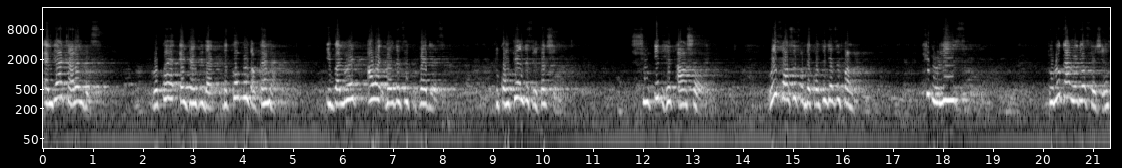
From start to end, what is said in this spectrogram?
And their challenges require urgently that the government of Ghana evaluate our emergency preparedness to contain this infection should it hit our shore. Resources from the contingency fund should be released to local radio stations,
